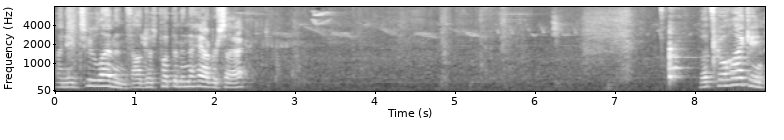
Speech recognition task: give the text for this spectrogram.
I need two lemons. I'll just put them in the haversack. Let's go hiking.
